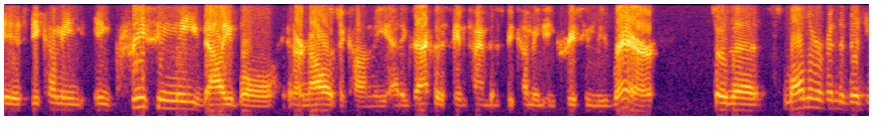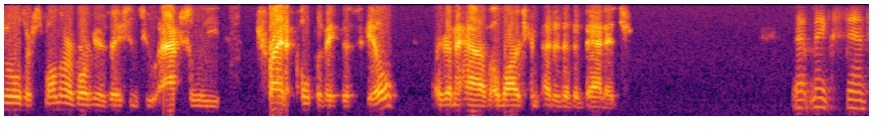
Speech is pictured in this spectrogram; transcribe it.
is becoming increasingly valuable in our knowledge economy at exactly the same time that it's becoming increasingly rare. So the small number of individuals or small number of organizations who actually try to cultivate this skill are going to have a large competitive advantage. That makes sense,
